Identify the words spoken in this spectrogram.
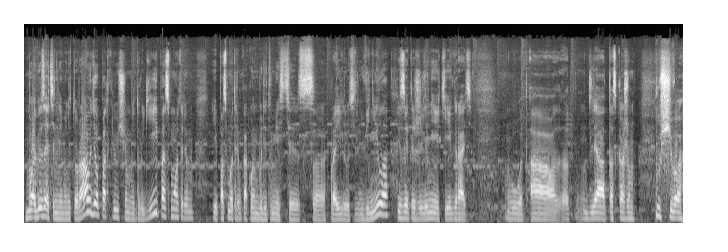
Ну, обязательно и монитор аудио подключим, и другие посмотрим, и посмотрим, как он будет вместе с проигрывателем винила из этой же линейки играть. Вот. А для, так скажем, пущего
